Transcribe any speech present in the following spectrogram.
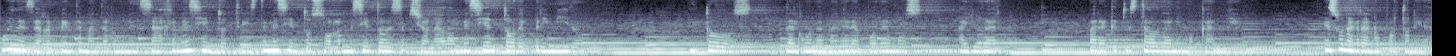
puedes de repente mandar un mensaje, me siento triste, me siento solo, me siento decepcionado, me siento deprimido. Y todos, de alguna manera, podemos ayudar para que tu estado de ánimo cambie. Es una gran oportunidad.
